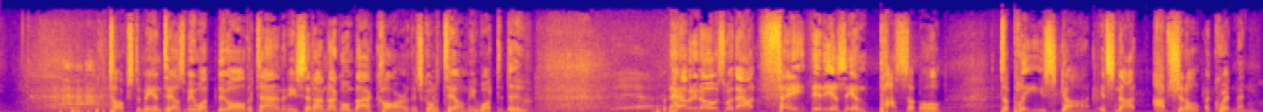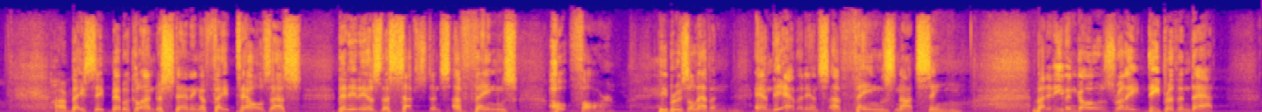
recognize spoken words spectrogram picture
Talks to me and tells me what to do all the time. And he said, I'm not going to buy a car that's going to tell me what to do. But how many knows without faith it is impossible to please God? It's not optional equipment. Our basic biblical understanding of faith tells us that it is the substance of things hoped for Hebrews 11, and the evidence of things not seen. But it even goes really deeper than that.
